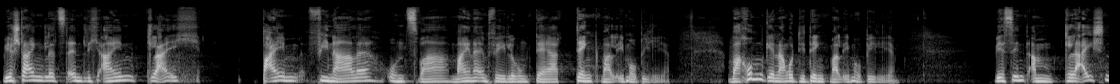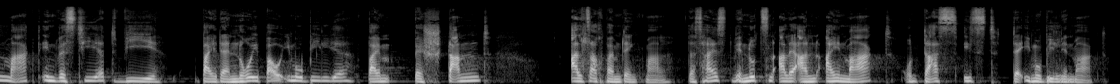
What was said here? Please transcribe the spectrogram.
Wir steigen letztendlich ein gleich beim Finale und zwar meiner Empfehlung der Denkmalimmobilie. Warum genau die Denkmalimmobilie? Wir sind am gleichen Markt investiert wie bei der Neubauimmobilie, beim Bestand als auch beim Denkmal. Das heißt, wir nutzen alle an einen Markt und das ist der Immobilienmarkt.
